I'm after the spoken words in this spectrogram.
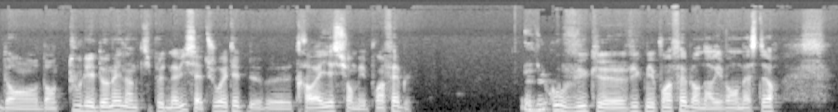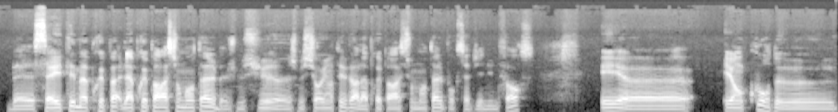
dans, dans tous les domaines un petit peu de ma vie, ça a toujours été de, travailler sur mes points faibles. Et du Mhm. coup, vu que, vu que mes points faibles en arrivant en master, ben, ça a été ma prépa la préparation mentale, ben, je, me suis, euh, je me suis orienté vers la préparation mentale pour que ça devienne une force. Et, euh, et en, cours de,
